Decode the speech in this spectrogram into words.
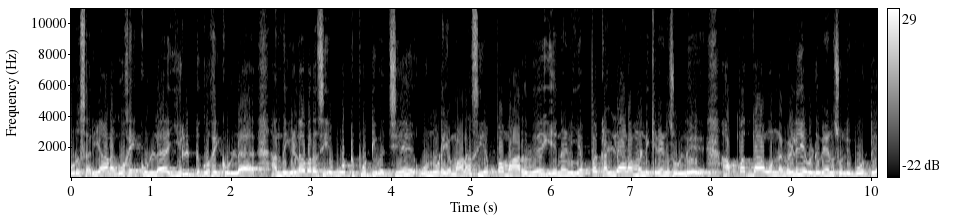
ஒரு சரியான குகைக்குள்ள இருட்டு குகைக்குள்ள அந்த இளவரசியை போட்டு பூட்டி வச்சு உன்னுடைய மனசு எப்ப மாறுது? என்ன நீ எப்ப கல்யாணம் பண்ணிக்கிறேன்னு சொல்லு. அப்பதான் உன்னை வெளியே விடுவேன்னு சொல்லி போட்டு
